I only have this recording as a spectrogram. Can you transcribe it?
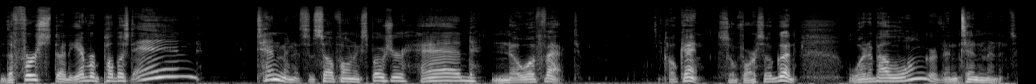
The first study ever published, and 10 minutes of cell phone exposure had no effect. OK, so far so good. What about longer than 10 minutes?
